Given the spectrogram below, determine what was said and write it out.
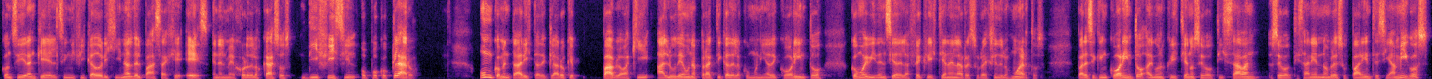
consideran que el significado original del pasaje es, en el mejor de los casos, difícil o poco claro. Un comentarista declaró que Pablo aquí alude a una práctica de la comunidad de Corinto como evidencia de la fe cristiana en la resurrección de los muertos. Parece que en Corinto algunos cristianos se bautizaban, se bautizarían en nombre de sus parientes y amigos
